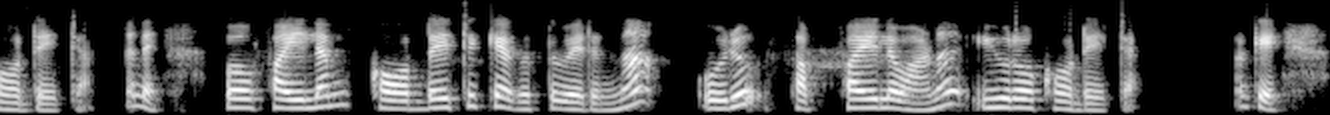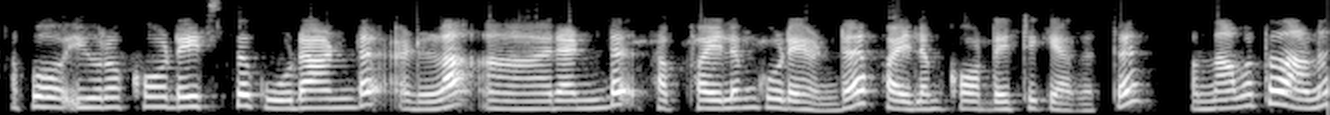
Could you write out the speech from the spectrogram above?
Chordata. അല്ലേ അപ്പോൾ ഫൈലം കോർഡേറ്റയ്ക്കകത്ത് വരുന്ന ഒരു സബ്ഫൈലമാണ് യൂറോകോർഡേറ്റ ഓക്കെ അപ്പോൾ യൂറോകോഡേറ്റ്സ് കൂടാണ്ട് ഉള്ള രണ്ട് രണ്ട് സബ്ഫൈലം കൂടെയുണ്ട്. ഫൈലം കോർഡേറ്റയ്ക്കകത്ത്. ഒന്നാമത്തതാണ്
